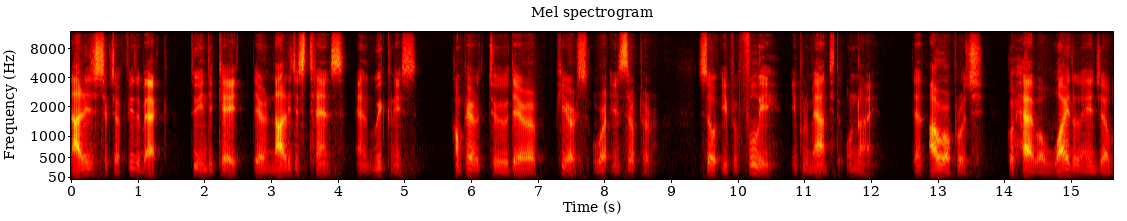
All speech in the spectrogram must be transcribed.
knowledge structure feedback to indicate their knowledge strengths and weakness compared to their peers or instructor. So if fully implemented online, then our approach could have a wide range of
